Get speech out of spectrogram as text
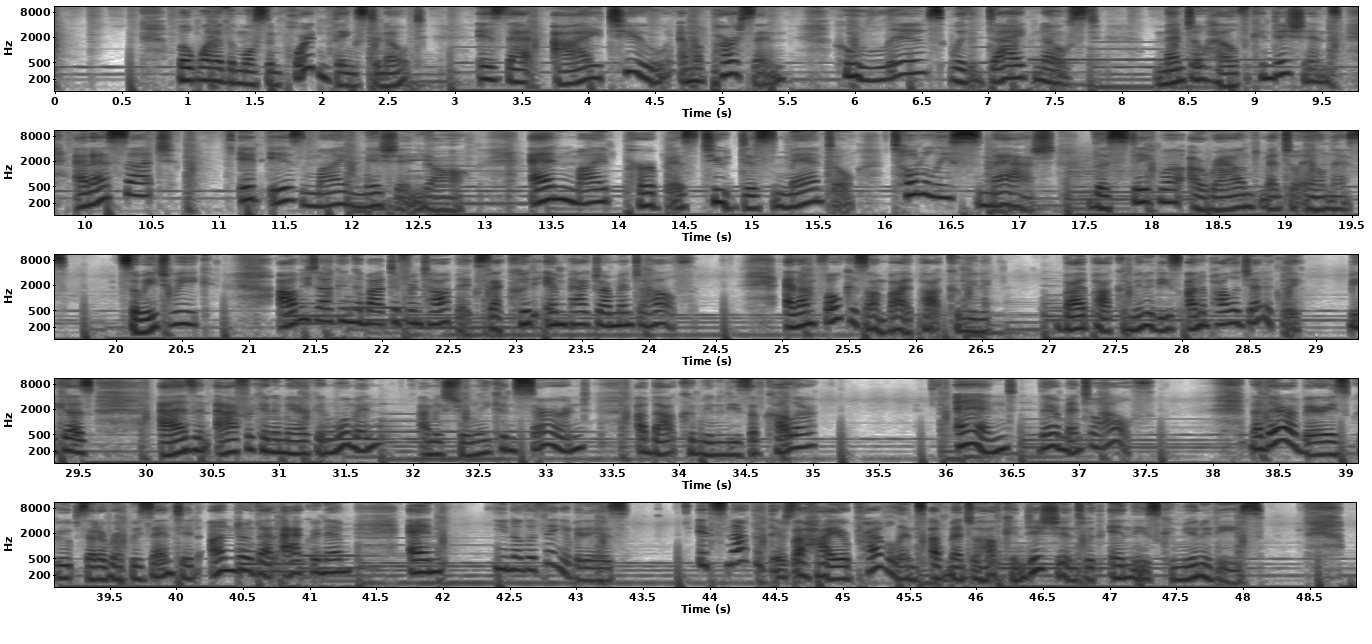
But one of the most important things to note is that I too am a person who lives with diagnosed mental health conditions. And as such, it is my mission, y'all, and my purpose to dismantle, totally smash the stigma around mental illness. So each week, I'll be talking about different topics that could impact our mental health. And I'm focused on BIPOC, communi- BIPOC communities unapologetically because as an African American woman, I'm extremely concerned about communities of color and their mental health. Now, there are various groups that are represented under that acronym, and you know, the thing of it is, it's not that there's a higher prevalence of mental health conditions within these communities.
